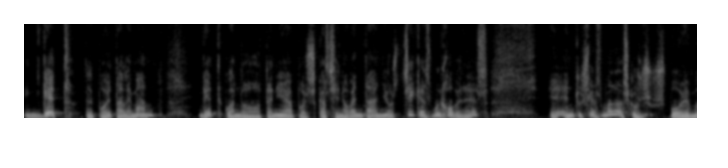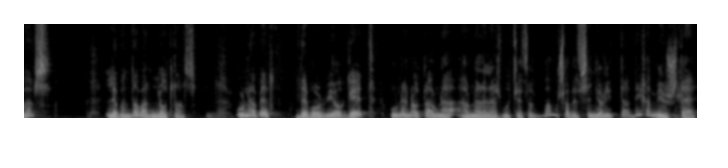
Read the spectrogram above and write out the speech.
Goethe, el poeta alemán, Goethe cuando tenía pues casi 90 años, chicas muy jóvenes, eh, entusiasmadas con sus poemas, le mandaban notas. Una vez devolvió Goethe una nota a una, a una de las muchachas. Vamos a ver, señorita, dígame usted,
